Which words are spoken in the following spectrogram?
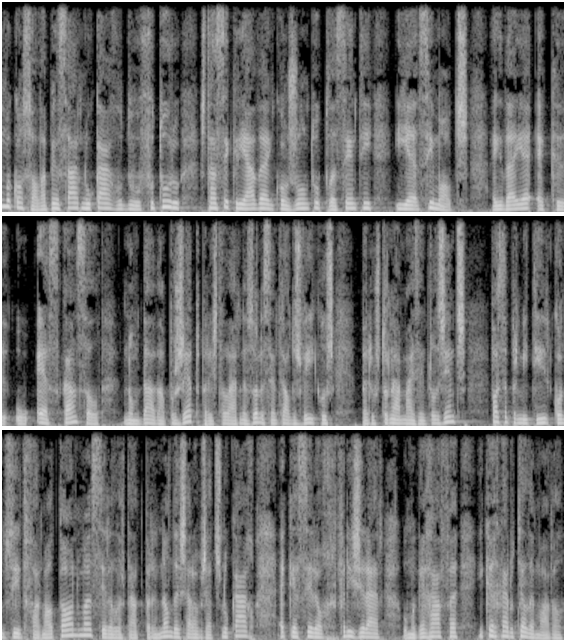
Uma consola a pensar no carro do futuro está a ser criada em conjunto pela Senti e a Simoldes. A ideia é que o S-Console, nome dado ao projeto para instalar na zona central dos veículos para os tornar mais inteligentes, possa permitir conduzir de forma autónoma, ser alertado para não deixar objetos no carro, aquecer ou refrigerar uma garrafa e carregar o telemóvel.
